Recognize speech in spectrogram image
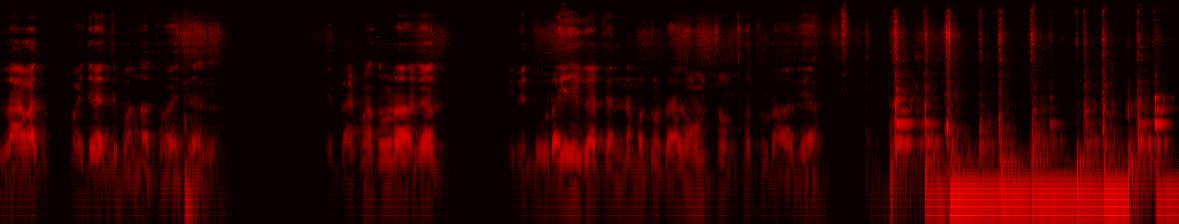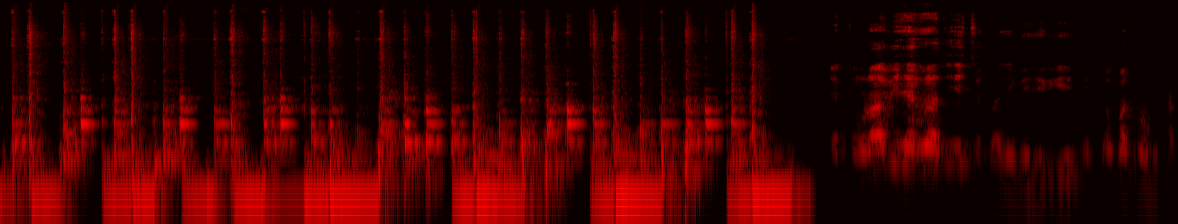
ਐਚ ਖੁੱਲਾ ਵਜਦਾ ਇੱਥੇ ਬੰਦ ਹੱਥ ਵਜਦਾ ਹੈਗਾ ਇਹ ਬੈਠਵਾ ਤੋੜਾ ਆ ਗਿਆ ਇਹ ਵੀ ਤੋੜਾ ਹੀ ਹੈਗਾ ਤਿੰਨ ਨੰਬਰ ਤੋੜਾ ਹੈਗਾ ਹੁਣ ਚੌਥਾ ਤੋੜਾ ਆ ਗਿਆ ਇਹ ਤੋੜਾ ਵੀ ਹੈਗਾ ਤੇ ਇਹ ਚਕਾਈ ਵੀ ਹੈਗੀ ਇਹ ਤੋਂ ਬਾਅਦ ਤੋੜ ਤੱਕ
